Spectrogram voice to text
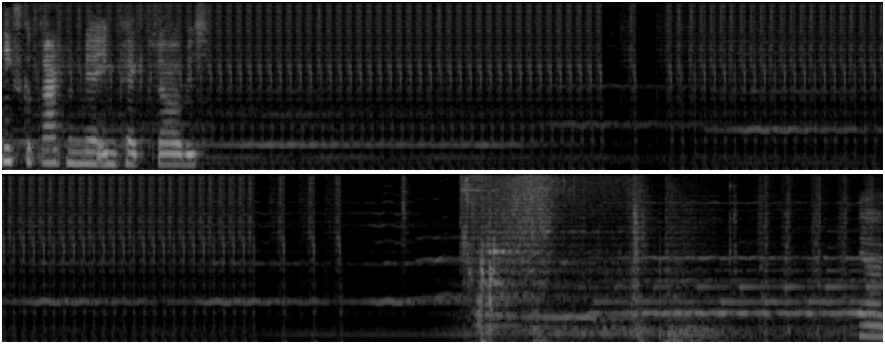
Nichts gebracht mit mehr Impact, glaube ich. Ja.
